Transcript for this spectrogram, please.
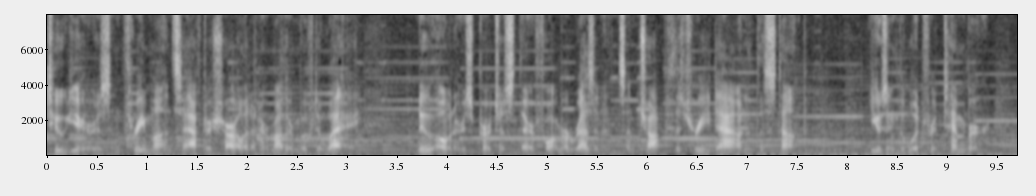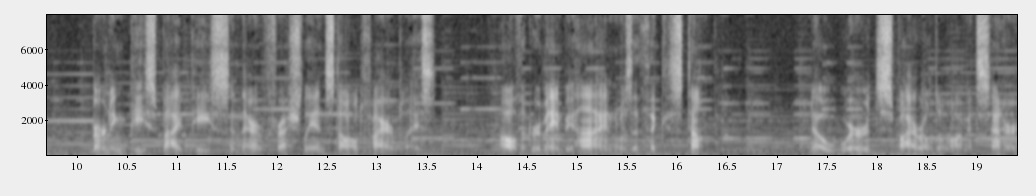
Two years and three months after Charlotte and her mother moved away, new owners purchased their former residence and chopped the tree down at the stump, using the wood for timber, burning piece by piece in their freshly installed fireplace. All that remained behind was a thick stump. No words spiraled along its center,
